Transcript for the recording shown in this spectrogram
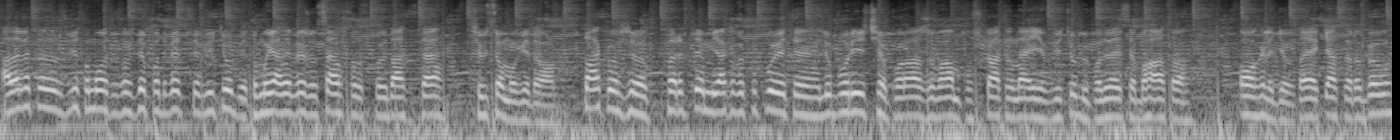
Але ви це, звісно, можете завжди подивитися в Ютубі, тому я не вижу сенсу розповідати це ще в цьому відео. Також е, перед тим, як ви купуєте любу річ, пораджу вам пошукати в неї в Ютубі, подивитися багато оглядів, так як я це робив.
